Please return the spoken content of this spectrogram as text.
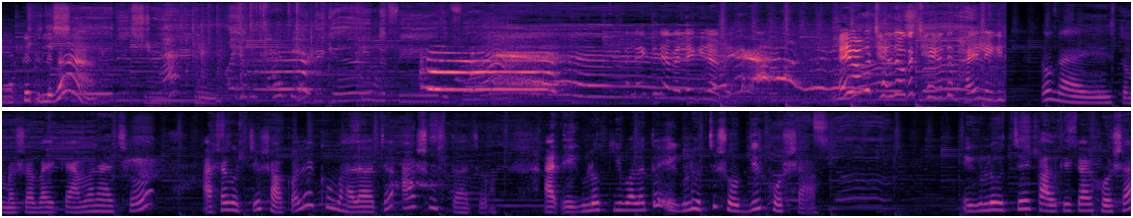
মুখে তুলে বা লেগে যাবে লেগে যাবে এই বাবু ছেড়ে দে ওকে ছেড়ে দে ভাই লেগে তো গাইস তোমরা সবাই কেমন আছো? আশা করছি সকলে খুব ভালো আছো আর সুস্থ আছো। আর এগুলো কি বলতো? এগুলো হচ্ছে সবজির খোসা। এগুলো হচ্ছে কালকেকার খোসা।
